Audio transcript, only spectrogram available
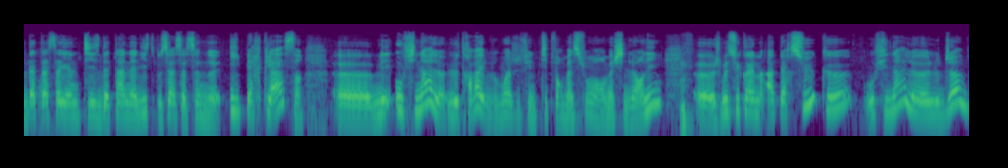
data scientist, data analyst, tout ça, ça sonne hyper classe. mais au final, le travail, moi j'ai fait une petite formation en machine learning, je me suis quand même aperçu que au final, le job,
